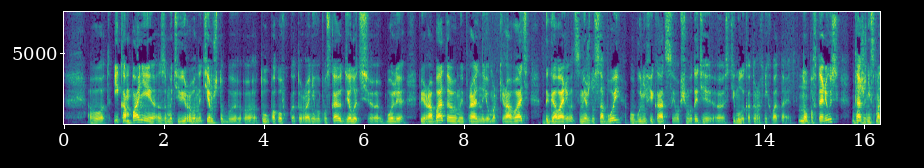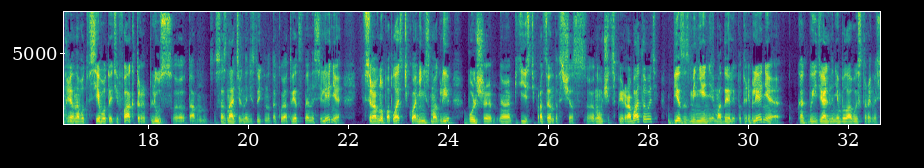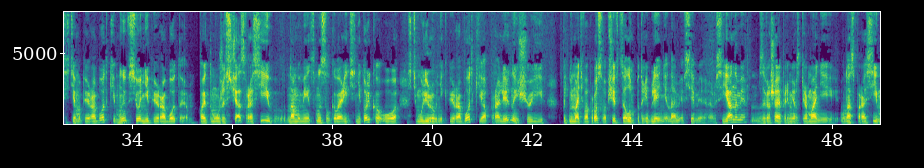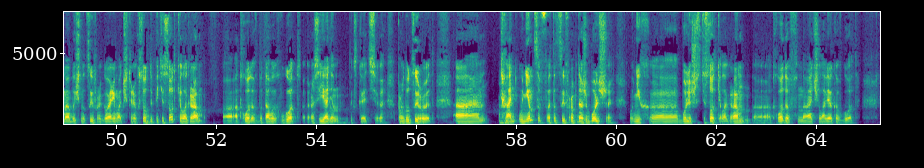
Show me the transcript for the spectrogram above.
Вот. И компании замотивированы тем, чтобы э, ту упаковку, которую они выпускают, делать э, более перерабатываемой, правильно ее маркировать, договариваться между собой об унификации. В общем, вот эти э, стимулы, которых не хватает. Но, повторюсь, даже несмотря на вот все вот эти факторы, плюс там сознательно действительно такое ответственное население, все равно по пластику они не смогли больше 50% сейчас научиться перерабатывать без изменения модели потребления, как бы идеально не была выстроена система переработки, мы все не переработаем. Поэтому уже сейчас в России нам имеет смысл говорить не только о стимулировании к переработке, а параллельно еще и поднимать вопрос вообще в целом потребления нами, всеми россиянами. Завершая пример с Германией, у нас по России мы обычно цифры говорим от 400 до 500 килограмм э, отходов бытовых в год россиянин, так сказать, э, продуцирует. А а у немцев эта цифра даже больше. У них э, более 600 килограмм э, отходов на человека в год.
